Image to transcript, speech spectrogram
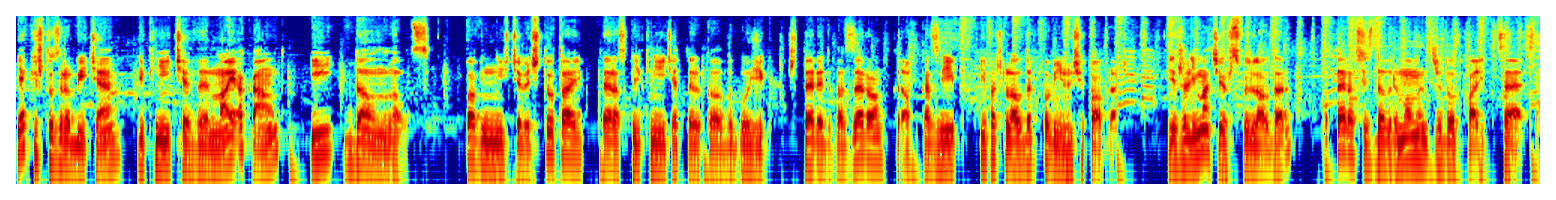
Jak już to zrobicie, kliknijcie w My Account i Downloads. Powinniście być tutaj, teraz kliknijcie tylko w guzik 420.zip i wasz loader powinien się pobrać. Jeżeli macie już swój loader, to teraz jest dobry moment, żeby odpalić CS-a.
